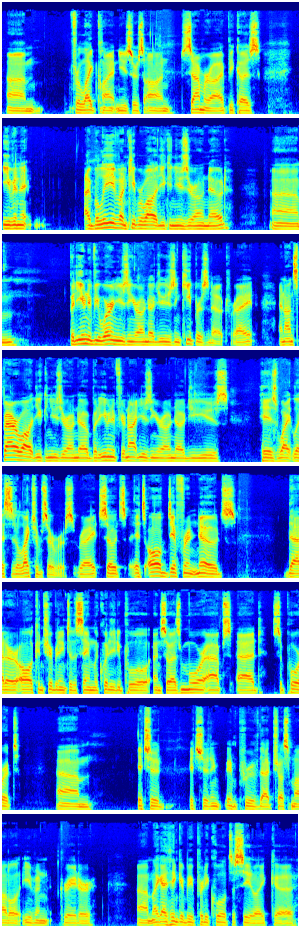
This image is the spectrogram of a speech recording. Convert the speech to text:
um, for light client users on Samurai because even it, I believe on Keeper Wallet you can use your own node. Um, but even if you weren't using your own node, you're using Keeper's node, right? And on Sparrow Wallet, you can use your own node. But even if you're not using your own node, you use his whitelisted Electrum servers, right? So it's it's all different nodes that are all contributing to the same liquidity pool. And so as more apps add support, um, it should it should im- improve that trust model even greater. Um, like I think it'd be pretty cool to see like. Uh,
